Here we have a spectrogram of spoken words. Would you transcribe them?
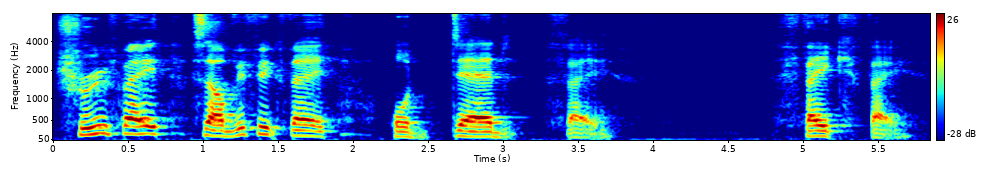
true faith, salvific faith, or dead faith, fake faith.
